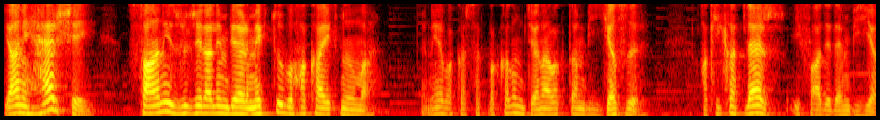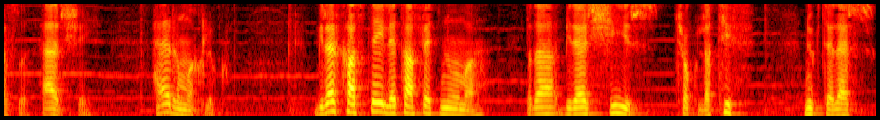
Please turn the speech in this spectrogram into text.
Yani her şey Sani Zülcelal'in birer mektubu hakaik numa. Ya neye bakarsak bakalım Cenab-ı Hak'tan bir yazı, hakikatler ifade eden bir yazı. Her şey, her mahluk. Birer kaste letafet numa ya da birer şiir, çok latif nükteler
